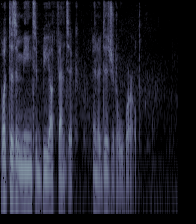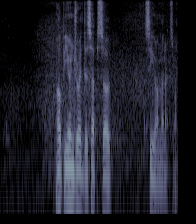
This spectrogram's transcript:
What does it mean to be authentic in a digital world? Hope you enjoyed this episode. See you on the next one.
